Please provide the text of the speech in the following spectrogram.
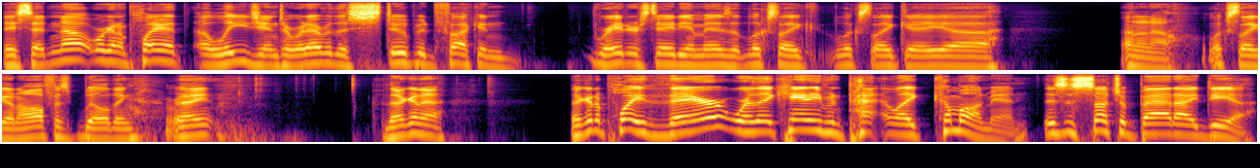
They said, No, we're going to play at Allegiant or whatever this stupid fucking Raider Stadium is. It looks like looks like a uh, I don't know, looks like an office building, right? They're gonna they're gonna play there where they can't even pa- like. Come on, man, this is such a bad idea.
